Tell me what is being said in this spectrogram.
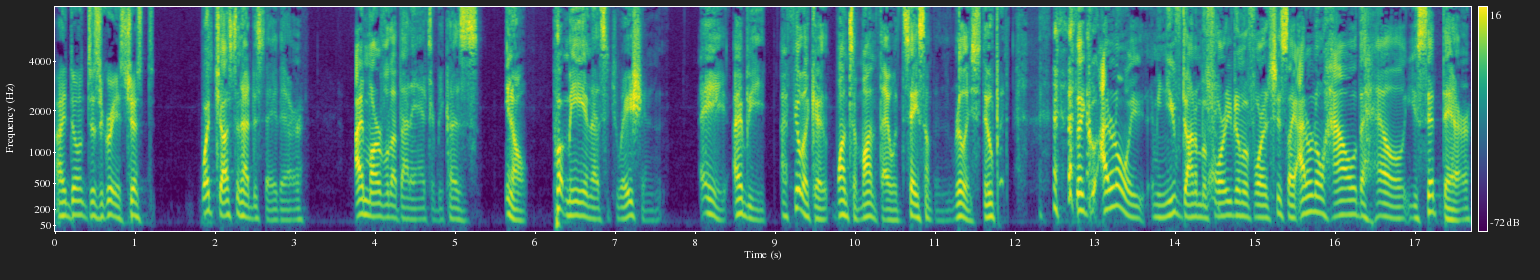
I don't disagree. It's just what Justin had to say there, I marveled at that answer because, you know, put me in that situation. Hey, I'd be, I feel like a, once a month I would say something really stupid. like, I don't know. I mean, you've done them before, you've done them before. It's just like, I don't know how the hell you sit there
